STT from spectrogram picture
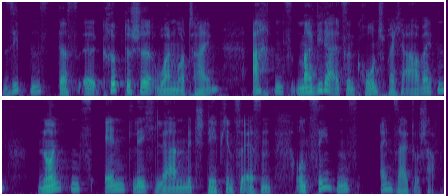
Siebtens, das äh, kryptische One More Time. Achtens, mal wieder als Synchronsprecher arbeiten. Neuntens, endlich lernen, mit Stäbchen zu essen. Und zehntens, ein Salto schaffen.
